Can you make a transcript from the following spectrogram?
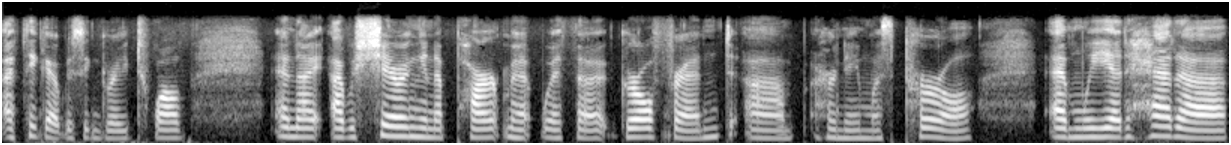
I think I was in grade 12, and I, I was sharing an apartment with a girlfriend. Um, her name was Pearl, and we had had a,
